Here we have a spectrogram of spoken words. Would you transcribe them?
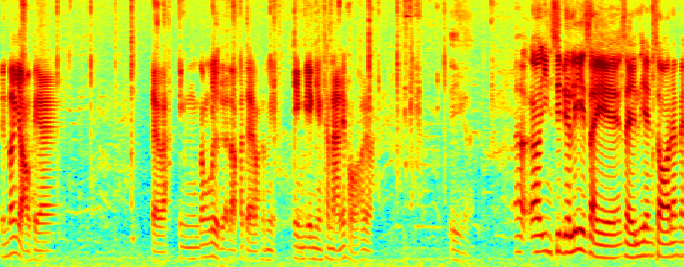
ยังต้องยอมแพ้แต่ปะเองต้องเลิกกับเราเข้าใจปะครับมี่เองเองยังชนะไม่พอเข้าใจปะเองอะ เอาเอาอินซิเดอรี่ใส่ใส่เทียนซอได้ไหม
